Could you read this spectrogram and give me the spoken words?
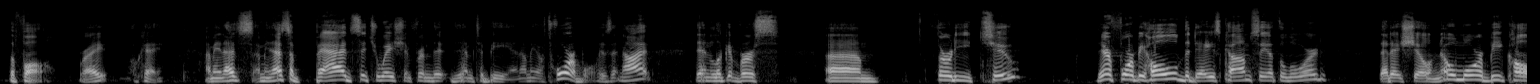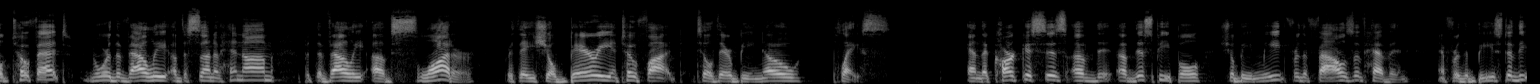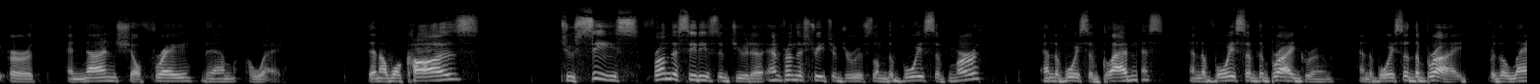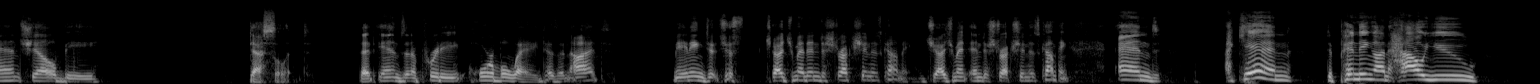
the fall, right? Okay. I mean, that's, I mean, that's a bad situation for them to be in. I mean, it's horrible, is it not? Then look at verse um, 32. Therefore, behold, the days come, saith the Lord, that it shall no more be called Tophet, nor the valley of the son of Hinnom, but the valley of slaughter, for they shall bury in Tophet till there be no place. And the carcasses of, the, of this people shall be meat for the fowls of heaven and for the beast of the earth, and none shall fray them away. Then I will cause to cease from the cities of Judah and from the streets of Jerusalem the voice of mirth and the voice of gladness and the voice of the bridegroom and the voice of the bride, for the land shall be desolate. That ends in a pretty horrible way, does it not? Meaning just judgment and destruction is coming. Judgment and destruction is coming. And again, depending on how you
